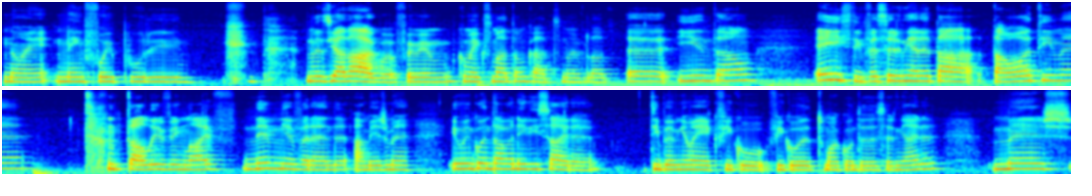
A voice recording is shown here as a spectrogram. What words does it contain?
Não é? Nem foi por. eh, demasiada água. Foi mesmo como é que se mata um cato, não é verdade? Ah, e então é isso, tipo, a sardinheira está tá ótima, está living life na minha varanda, à mesma. Eu, enquanto estava na Ericeira, tipo, a minha mãe é que ficou, ficou a tomar conta da sardinheira, mas,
